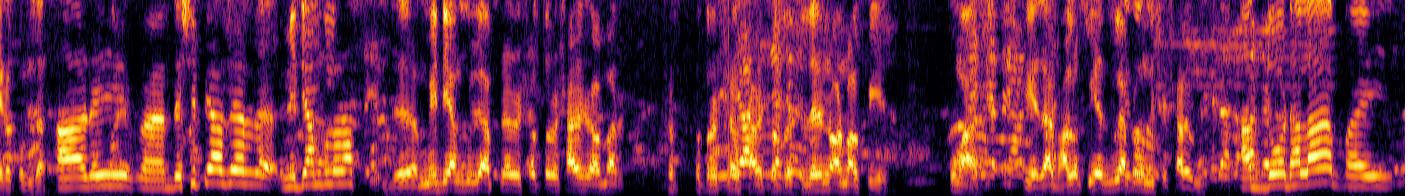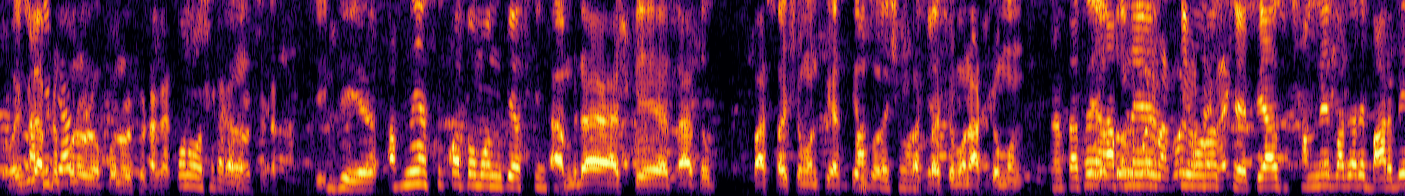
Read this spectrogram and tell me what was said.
এরকম যাচ্ছে। আর এই দেশি পেঁয়াজের মিডিয়ামগুলো যাচ্ছে যে মিডিয়ামগুলি আপনার সতেরো সাড়ে আমার সতেরোশো সাড়ে সতেরোশো যেটা নর্মাল পেঁয়াজ। কুমার পেঁয়াজ আর ভালো পেঁয়াজগুলো আপনার উনিশশো সাড়ে উনিশশো। আর দো ঢালা ওইগুলো আপনার পনেরো পনেরোশো টাকা। পনেরোশো টাকা। পনেরোশো টাকা জি। জি আপনি আজকে কত মন পেঁয়াজ কিনছেন? আমরা আজকে তা তো পাঁচ ছয়শো মন পেঁয়াজ কিনবো। পাঁচ, ছয়শো মণ পাঁচ ছয়শো মন আটশো মন। তাতে আপনার কি মনে হচ্ছে পেঁয়াজ সামনে বাজারে বাড়বে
